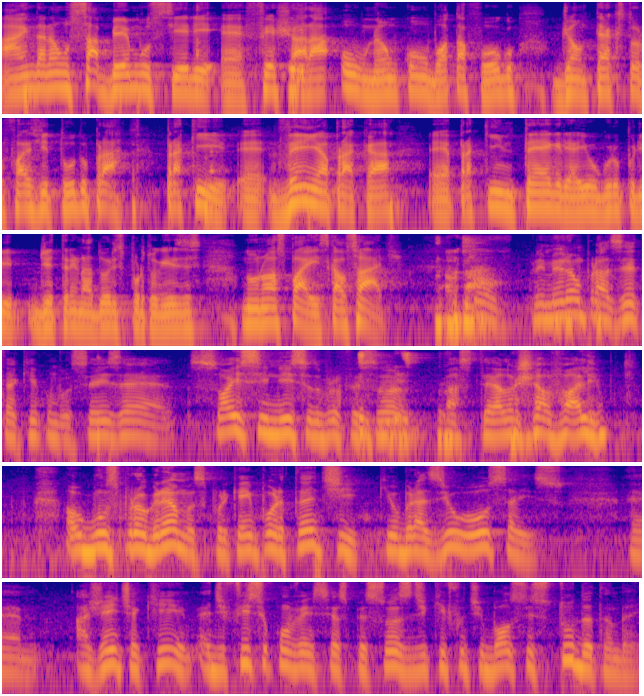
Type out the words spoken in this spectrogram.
ainda não sabemos se ele é, fechará ou não com o Botafogo. John Textor faz de tudo para que é, venha para cá é, para que integre aí o grupo de, de treinadores portugueses no nosso país. Calçade. Bom, primeiro é um prazer estar aqui com vocês. É só esse início do professor Castelo já vale alguns programas, porque é importante que o Brasil ouça isso. É, a gente aqui é difícil convencer as pessoas de que futebol se estuda também,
